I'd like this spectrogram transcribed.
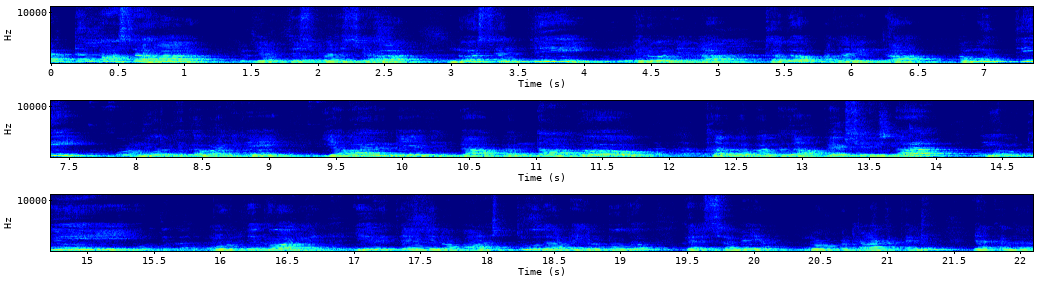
ಅಟ್ಟಪಾಸ ಎಂಟು ಸ್ಪರ್ಶ ನೋಸಂತಿ ಇರುವುದಿಲ್ಲ. ತದೋ ಅದರಿಂದ ಅಮೂರ್ತಿ ಅಮೂರ್ತಿಕವಾಗಿದೆ. ಯವರ್ಣಯದಿಂದ ಬಂದಾದೋ ಧರ್ಮ ಬಂಧದ ಅಪೇಕ್ಷೆಯಿಂದ ಮುಕ್ತಿ. ಮೂರ್ತಿಕವಾಗಿದೆ ಈ ರೀತಿಯಾಗಿ ನಾವು ಬಹಳಷ್ಟು ಉದಾಹರಣೆ ಹೇಳ್ಬೋದು. ಕೆಲ ಸಮಯ ನೋಡ್ಕೊಂಡು ಹೇಳಕತ್ತೀನಿ. ಯಾಕಂದ್ರೆ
